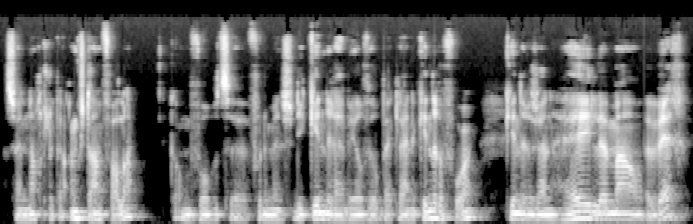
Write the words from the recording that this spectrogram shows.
Dat zijn nachtelijke angstaanvallen. Die komen bijvoorbeeld uh, voor de mensen die kinderen hebben heel veel bij kleine kinderen voor. Kinderen zijn helemaal weg.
